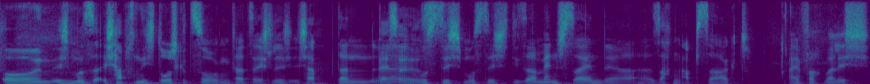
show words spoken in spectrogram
Und ich muss, ich habe es nicht durchgezogen tatsächlich. Ich habe dann äh, musste ich musste ich dieser Mensch sein, der äh, Sachen absagt, einfach weil ich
